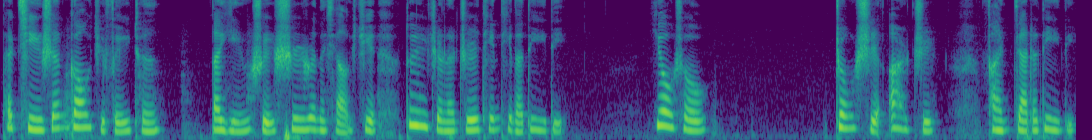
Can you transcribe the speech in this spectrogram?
她起身，高举肥臀，那饮水湿润的小穴对准了直挺挺的弟弟，右手中食二指反夹着弟弟，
